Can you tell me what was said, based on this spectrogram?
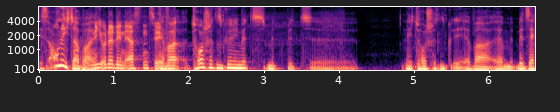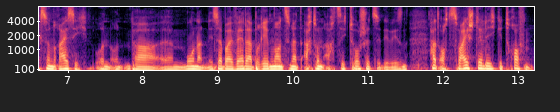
Ist auch nicht dabei. Nicht unter den ersten zehn. Der war Torschützenkönig mit, mit, mit äh, nee, Torschützen, er war äh, mit, mit 36 und, und ein paar ähm, Monaten ist er bei Werder Bremen 1988 Torschütze gewesen. Hat auch zweistellig getroffen.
